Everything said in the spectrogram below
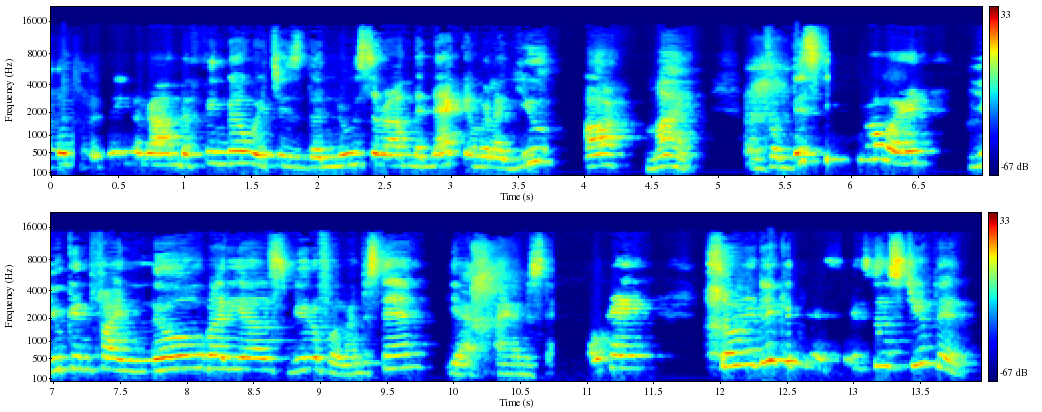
ring around the finger, which is the noose around the neck, and we're like, you are mine. And from this day forward, you can find nobody else beautiful. Understand? Yes, I understand. Okay. So ridiculous. It's so stupid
